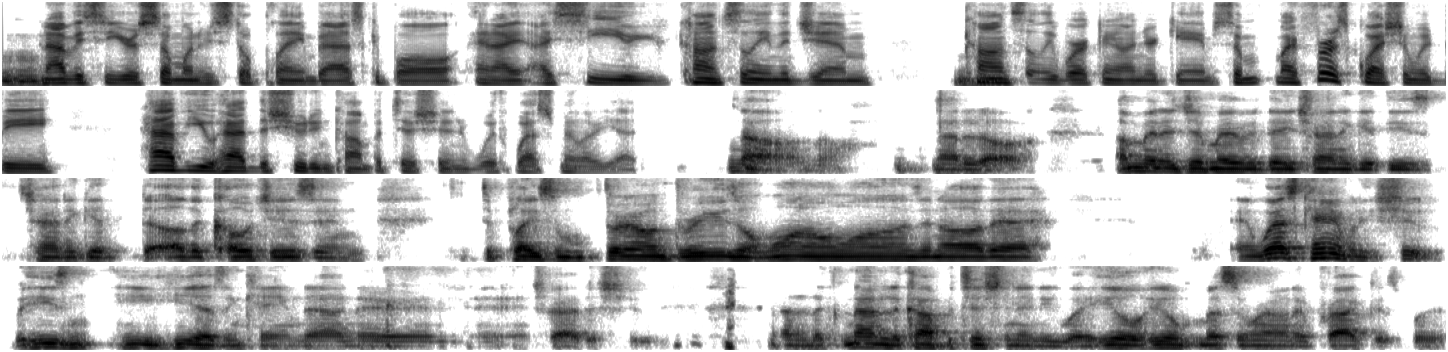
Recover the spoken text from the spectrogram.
Mhm. and obviously you're someone who's still playing basketball, and I, I see you. You're constantly in the gym, Mhm. constantly working on your game. So my first question would be: Have you had the shooting competition with Wes Miller yet? No, no, not at all. I'm in the gym every day trying to get these, trying to get the other coaches and to play some three on threes or one on ones and all that. And Wes can't really shoot, but he's he he hasn't came down there and, and tried to shoot. Not in, the, not in the competition anyway. He'll he'll mess around in practice, but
